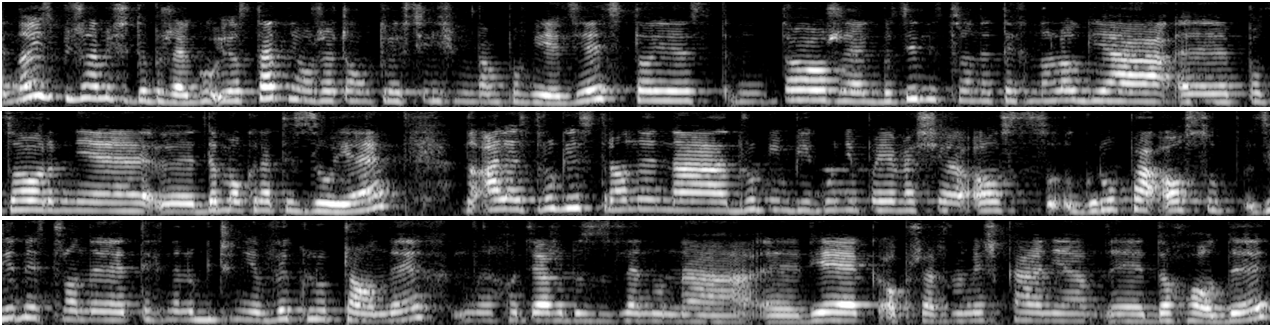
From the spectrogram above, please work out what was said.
E, No i zbliżamy się do brzegu. I ostatnią rzeczą, o której chcieliśmy Wam powiedzieć, to jest to, że jakby z jednej strony technologia e, pozornie e, demokratyzuje, no ale z drugiej strony na drugim biegunie pojawia się os grupa osób z jednej strony technologicznie wykluczonych, m, chociażby ze względu na e, wiek, obszar zamieszkania, e, dochody,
